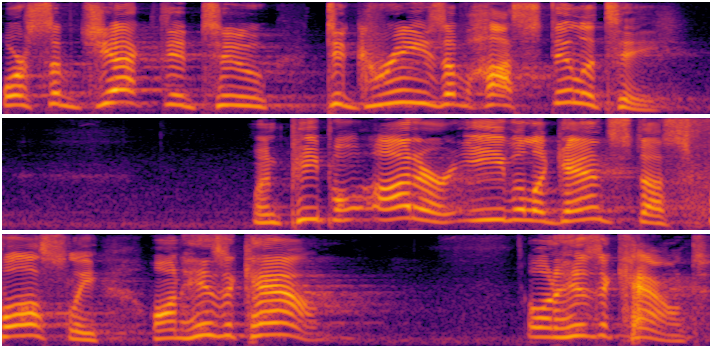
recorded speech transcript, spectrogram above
or subjected to degrees of hostility, when people utter evil against us falsely on His account, on His account,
